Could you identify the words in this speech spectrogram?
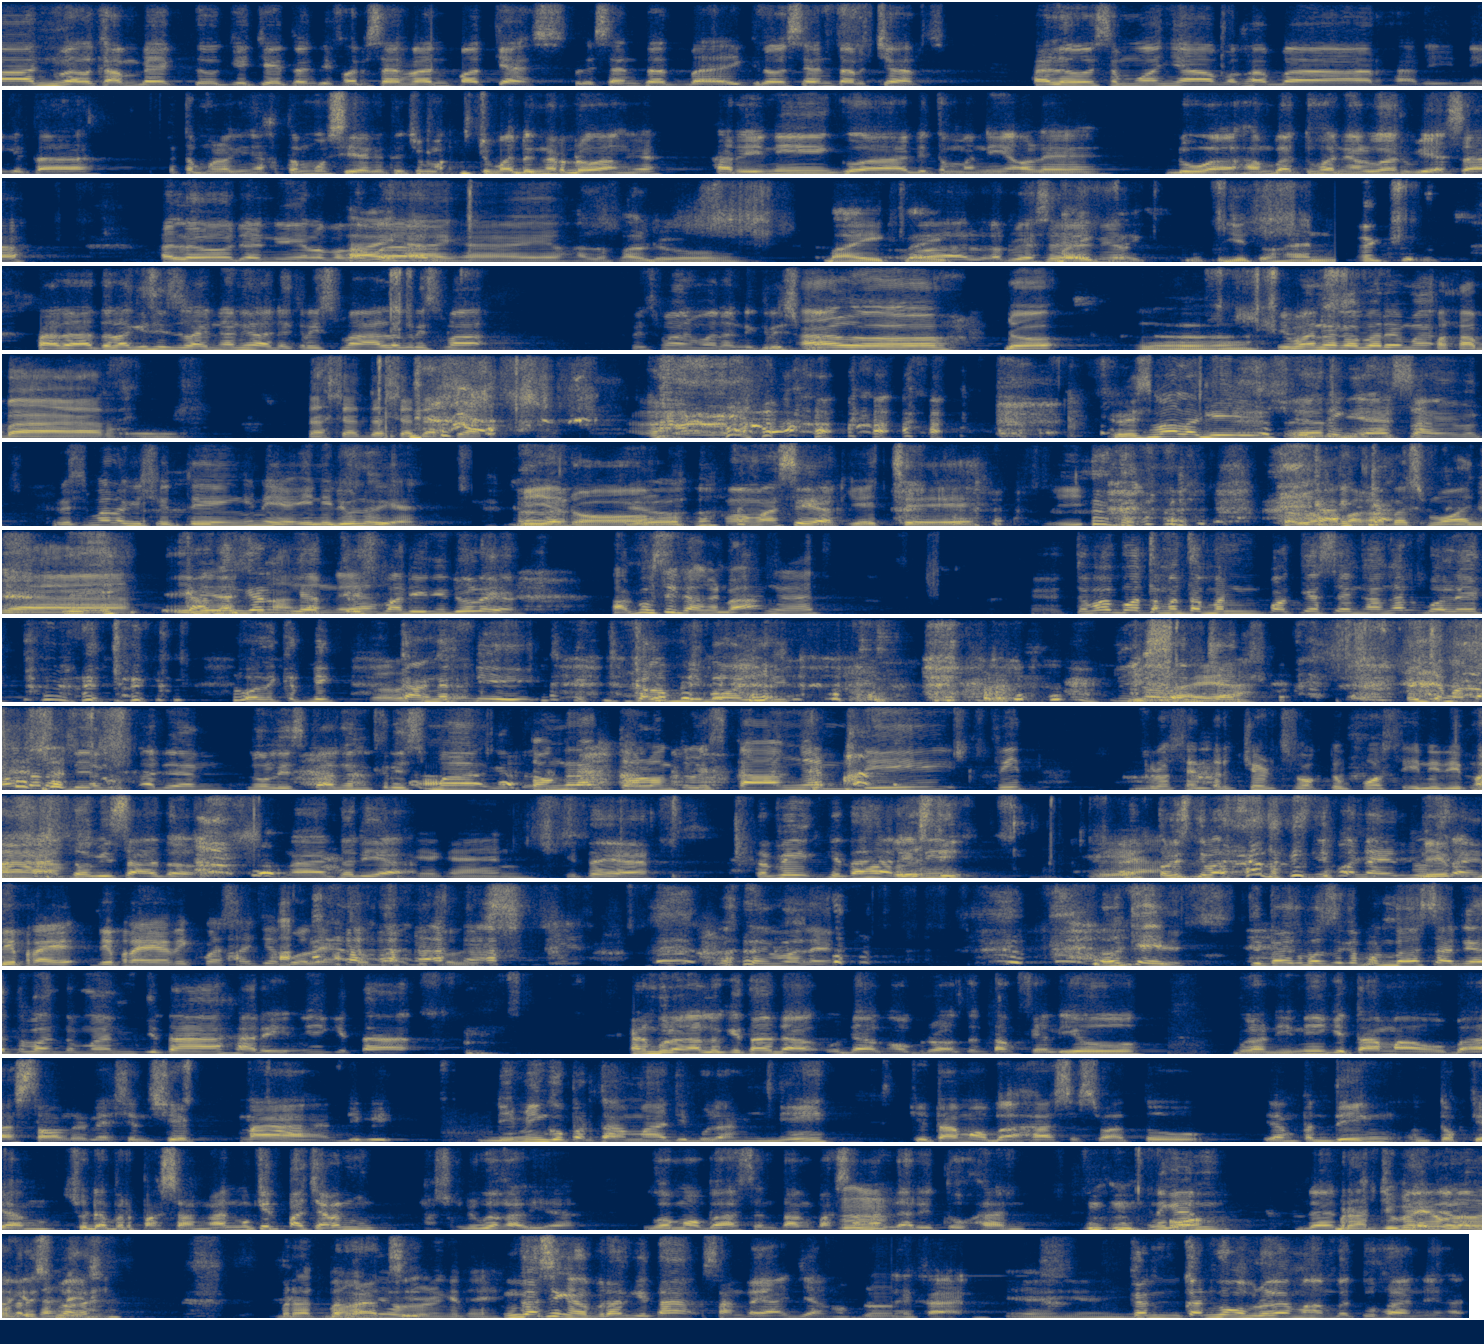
everyone, welcome back to GC 24/7 podcast presented by Grow Center Church. Halo semuanya, apa kabar? Hari ini kita ketemu lagi nggak ketemu sih ya, kita cuma cuma dengar doang ya. Hari ini gue ditemani oleh dua hamba Tuhan yang luar biasa. Halo Daniel, apa kabar? Hai, hai, hai. Halo Faldo. Baik, baik. Wah, luar biasa baik, ya Daniel. baik. Puji Tuhan. Ada atau lagi sih selain Daniel ada Krisma. Halo Krisma. Krisma mana nih Krisma? Halo, Dok. Halo. Gimana kabarnya, Mak? Apa kabar? Dahsyat, dahsyat, dahsyat. Krisma lagi syuting ya? biasa ya, Bang. Krisma lagi syuting ini ya, ini dulu ya? iya dong. Oh, masih ya? GC. Tolong apa kabar semuanya? Ini Kangen kan lihat ya. Krisma di ini dulu ya? Aku sih kangen banget. Coba buat teman-teman podcast yang kangen boleh boleh ketik kangen di kolom di bawah ini. Di Bisa ya. Eh, coba tahu kan ada yang ada yang nulis kangen Krisma gitu. Atau enggak tolong tulis kangen di feed Grow Center Church waktu post ini Nah, dipasang. tuh bisa tuh. Nah, itu dia. ya kan? Gitu ya. Tapi kita hari Tulis ini di, iya. eh, tulis di mana? Tulis di mana? Di, di, prayer, di prayer request aja boleh coba ditulis. boleh boleh. Oke, kita masuk ke pembahasan ya teman-teman. Kita hari ini kita kan bulan lalu kita udah udah ngobrol tentang value. Bulan ini kita mau bahas soal relationship. Nah, di di minggu pertama di bulan ini kita mau bahas sesuatu yang penting untuk yang sudah berpasangan. Mungkin pacaran masuk juga kali ya. Gue mau bahas tentang pasangan dari Tuhan. Ini kan dan, Berat juga ya kita Risma hari kan? Berat Berat banget ya sih. obrolan kita ya. Enggak sih nggak berat kita santai aja ngobrolnya kan. Iya, iya, iya. kan kan gue ngobrolnya sama hamba Tuhan ya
